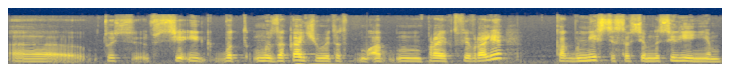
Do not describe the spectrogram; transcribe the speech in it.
Э, то есть все, и вот мы заканчиваем этот а, проект в феврале, как бы вместе со всем населением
